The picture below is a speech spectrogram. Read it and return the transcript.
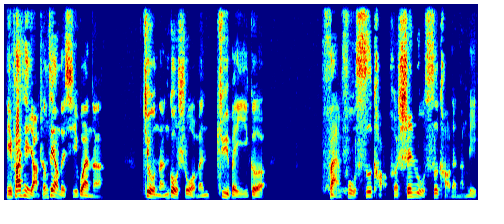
你发现养成这样的习惯呢，就能够使我们具备一个反复思考和深入思考的能力，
